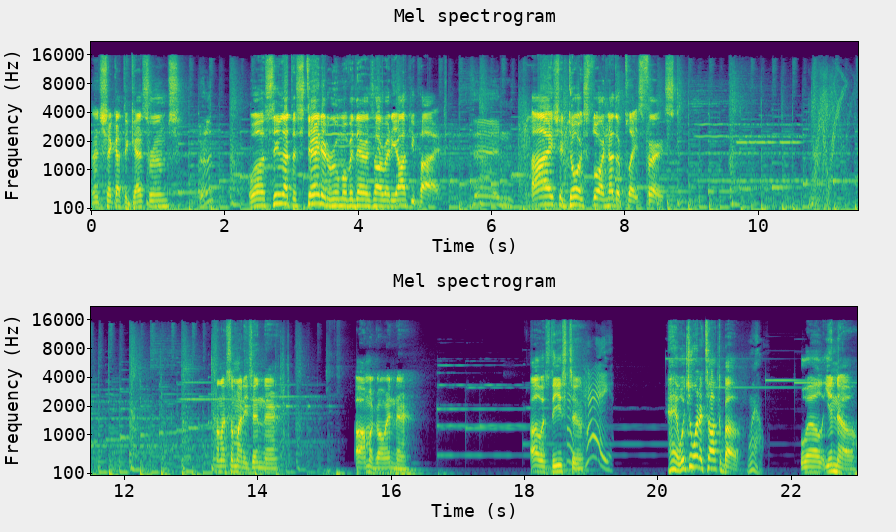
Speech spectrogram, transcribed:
Let's check out the guest rooms. Huh? Well, it seems like the standard room over there is already occupied. Then... I should go explore another place first. Sound like somebody's in there. Oh, I'm gonna go in there. Oh, it's these two. Hey! Hey, what you want to talk about? Well... Well, you know.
